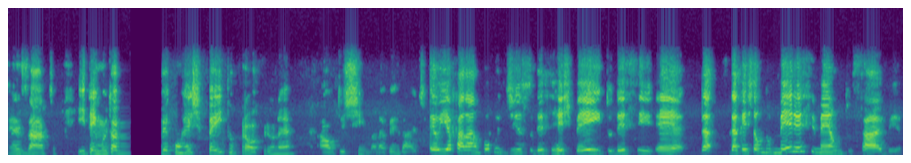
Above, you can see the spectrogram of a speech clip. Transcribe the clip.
Né? Exato. E tem muito a ver com respeito próprio, né? A autoestima, na verdade. Eu ia falar um pouco disso, desse respeito, desse é, da, da questão do merecimento, sabe?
